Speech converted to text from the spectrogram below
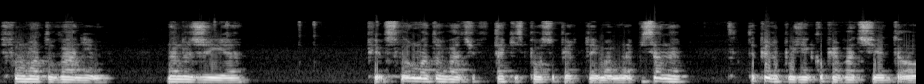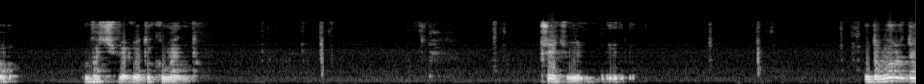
formatowaniem, należy je sformatować w taki sposób, jak tutaj mamy napisane. Dopiero później kopiować je do właściwego dokumentu. Przejdźmy do Worda.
